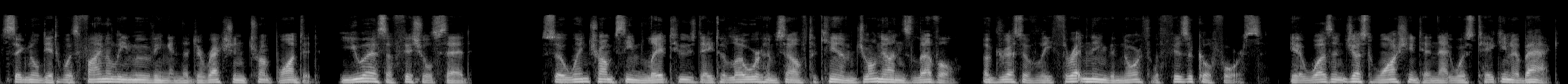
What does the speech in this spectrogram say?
signaled it was finally moving in the direction Trump wanted, U.S. officials said. So when Trump seemed late Tuesday to lower himself to Kim Jong-un's level, aggressively threatening the North with physical force, it wasn't just Washington that was taken aback.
